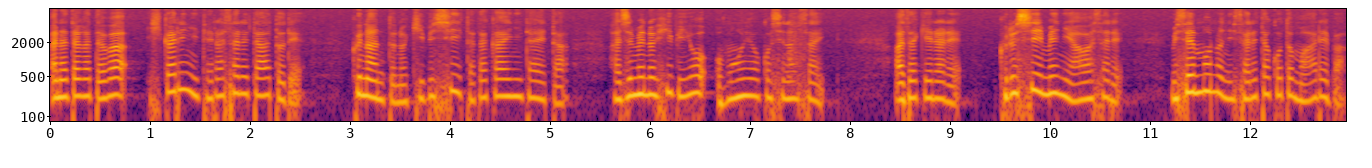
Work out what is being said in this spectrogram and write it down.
あなた方は光に照らされた後で苦難との厳しい戦いに耐えた初めの日々を思い起こしなさい。あざけられ苦しい目に遭わされ見せ物にされたこともあれば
